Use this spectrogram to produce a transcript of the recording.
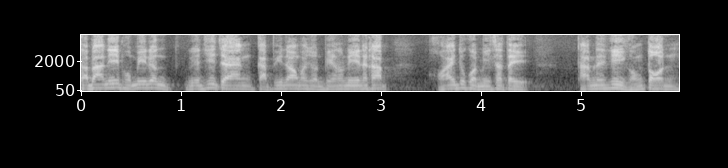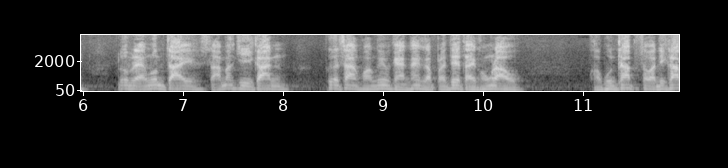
สัปดาห์นี้ผมมีเรื่องเรียนชี้แจงกับพี่น้องประชาชนเพียงเท่านี้นะครับ ขอให้ทุกคนมีสติทำหน้าที่ของตน ร่วมแรงร่วมใจสามัคคีกัน เพื่อสร้างความเข้มแข็งให้กับประเทศไทยของเรา ขอบคุณครับ สวัสดีครั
